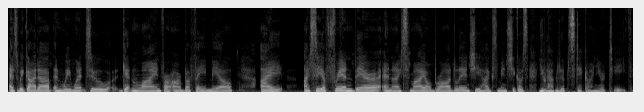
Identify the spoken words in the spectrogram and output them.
as we got up and we went to get in line for our buffet meal, I I see a friend there and I smile broadly and she hugs me and she goes, "You have lipstick on your teeth."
